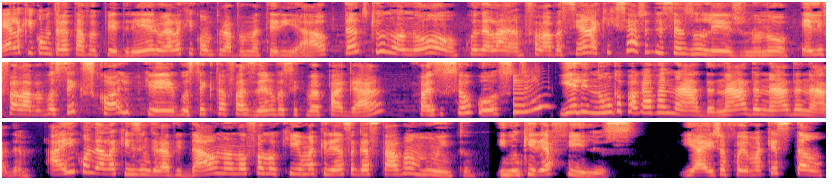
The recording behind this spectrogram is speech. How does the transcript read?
Ela que contratava pedreiro, ela que comprava material. Tanto que o Nonô, quando ela falava assim: Ah, o que, que você acha desse azulejo, Nonô? Ele falava: Você que escolhe, porque você que tá fazendo, você que vai pagar faz o seu gosto. E ele nunca pagava nada, nada, nada, nada. Aí, quando ela quis engravidar, o Nonô falou que uma criança gastava muito e não queria filhos. E aí já foi uma questão,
